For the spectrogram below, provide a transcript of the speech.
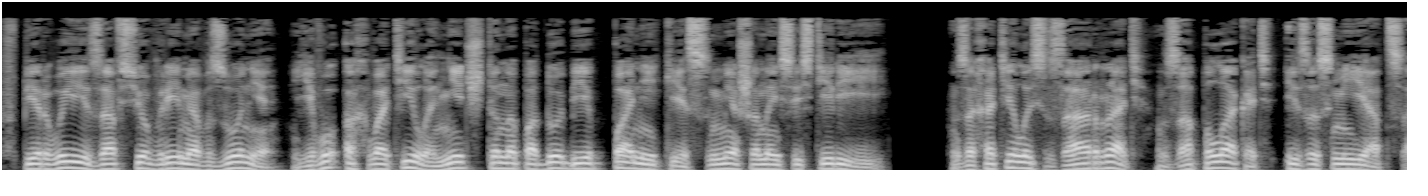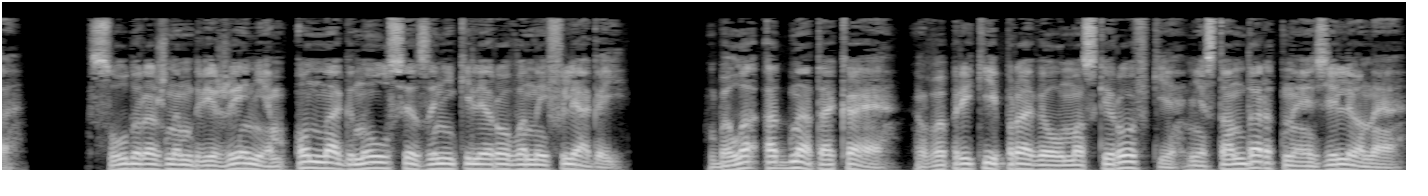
Впервые за все время в зоне его охватило нечто наподобие паники, смешанной с истерией. Захотелось заорать, заплакать и засмеяться. Судорожным движением он нагнулся за никелированной флягой. Была одна такая, вопреки правил маскировки, нестандартная зеленая,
